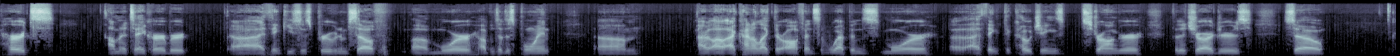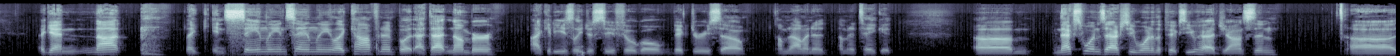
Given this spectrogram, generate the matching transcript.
Hurts, I'm going to take Herbert. Uh, I think he's just proven himself uh, more up until this point. Um, I, I, kind of like their offensive weapons more. Uh, I think the coaching's stronger for the Chargers. So, again, not like insanely, insanely like confident, but at that number, I could easily just see a field goal victory. So I'm, I'm gonna I'm gonna take it. Um, next one's actually one of the picks you had, Johnston. Uh,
